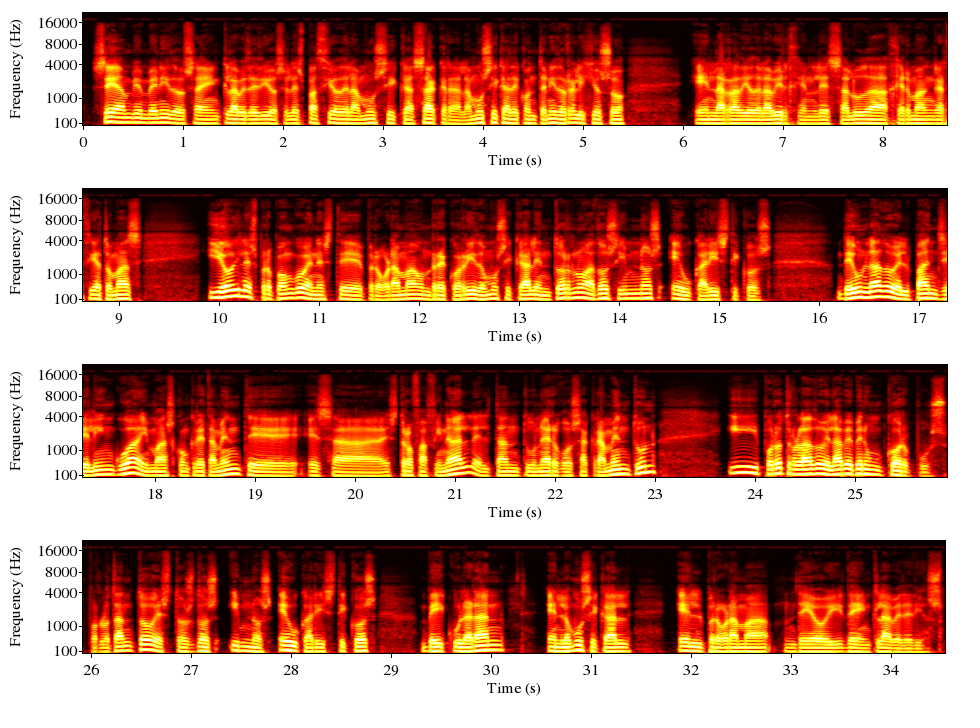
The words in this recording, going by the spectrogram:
Sean bienvenidos a Enclave de Dios, el espacio de la música sacra, la música de contenido religioso en la radio de la Virgen. Les saluda Germán García Tomás Y hoy les propongo en este programa un recorrido musical en torno a dos himnos eucarísticos. De un lado el Pange Lingua y más concretamente esa estrofa final, el Tantum Ergo Sacramentum, y por otro lado el Ave Verum Corpus. Por lo tanto, estos dos himnos eucarísticos vehicularán en lo musical el programa de hoy de Enclave de Dios.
